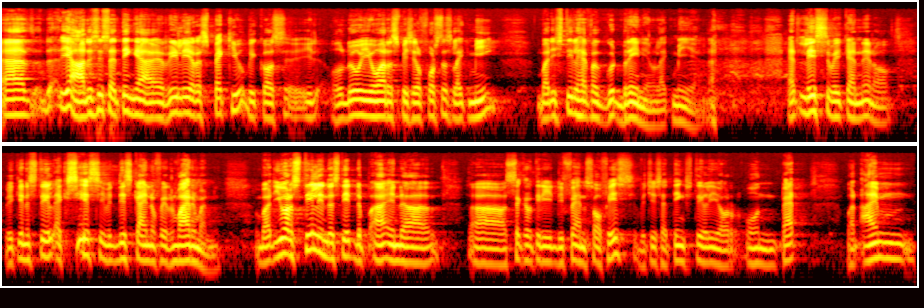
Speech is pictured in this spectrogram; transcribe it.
uh, yeah, this is, I think, I really respect you because it, although you are special forces like me, but you still have a good brain, you know, like me. At least we can, you know, we can still exist in this kind of environment. But you are still in the state, uh, in the uh, Secretary Defense Office, which is, I think, still your own pet. But I'm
